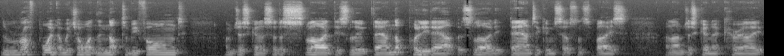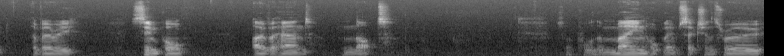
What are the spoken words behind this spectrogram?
the rough point at which I want the knot to be formed. I'm just going to sort of slide this loop down, not pull it out, but slide it down to give myself some space. And I'm just going to create a very simple overhand knot. So I pull the main hook length section through,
